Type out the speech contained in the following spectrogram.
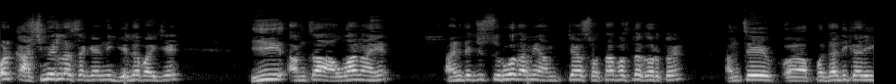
पण काश्मीरला सगळ्यांनी गेलं पाहिजे ही आमचं आव्हान आहे. आणि त्याची सुरुवात आम्ही आमच्या स्वतःपासून करतोय. आमचे पदाधिकारी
